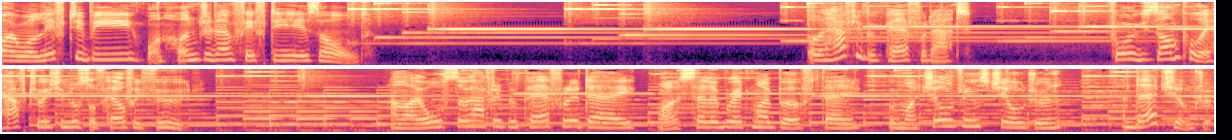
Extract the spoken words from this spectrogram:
I will live to be 150 years old. But I have to prepare for that. For example, I have to eat a lot of healthy food. And I also have to prepare for the day when I celebrate my birthday with my children's children and their children.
